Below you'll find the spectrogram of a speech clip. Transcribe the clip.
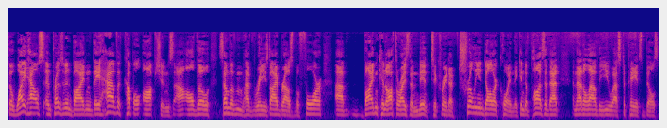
The White House and President Biden, they have a couple options, uh, although some of them have raised eyebrows before. Uh, Biden can authorize the mint to create a trillion dollar coin. They can deposit that, and that allow the U.S. to pay its bills.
